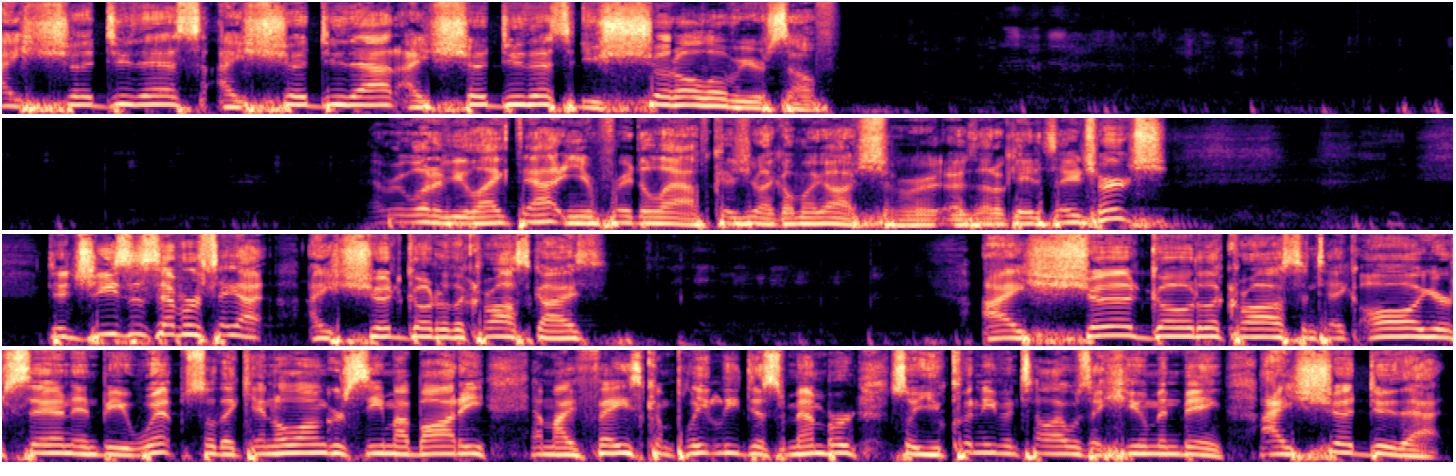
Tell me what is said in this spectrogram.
I should do this, I should do that, I should do this, and you should all over yourself. Every one of you like that, and you're afraid to laugh because you're like, oh my gosh, is that okay to say in church? Did Jesus ever say, I, I should go to the cross, guys? I should go to the cross and take all your sin and be whipped so they can no longer see my body and my face completely dismembered so you couldn't even tell I was a human being. I should do that.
